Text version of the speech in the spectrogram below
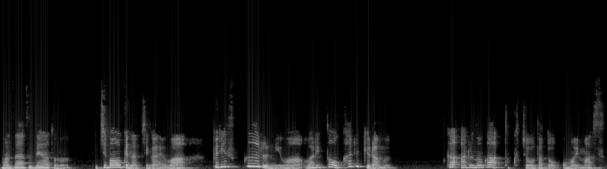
マザーズデイアウトの一番大きな違いは、プリスクールには割とカリキュラムがあるのが特徴だと思います。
